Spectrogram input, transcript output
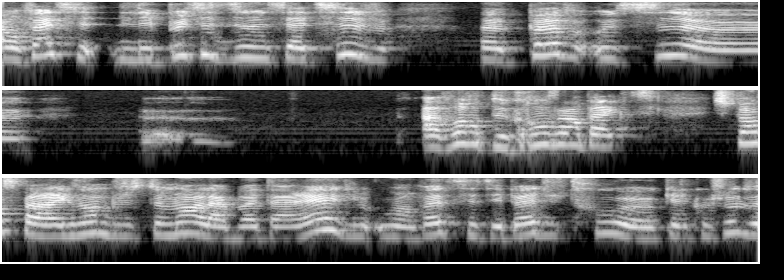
en fait, les petites initiatives peuvent aussi euh, euh, avoir de grands impacts. Je pense par exemple justement à la boîte à règles où en fait c'était pas du tout quelque chose.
